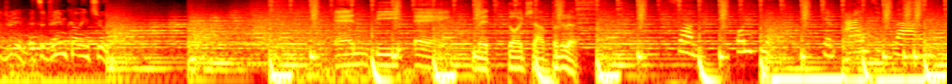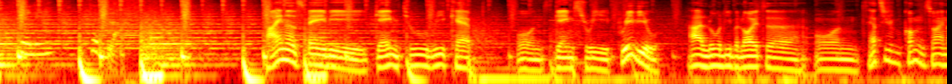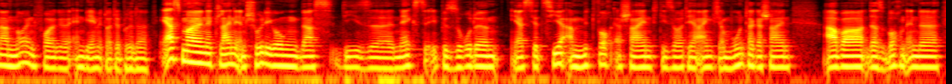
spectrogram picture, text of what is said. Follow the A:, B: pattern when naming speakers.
A: a dream. It's a dream coming true.
B: NBA mit deutscher Brille.
C: Von und mit dem einzig wahren Philly Fiddler.
B: Finals Baby, Game 2 Recap und Game 3 Preview. Hallo liebe Leute und herzlich willkommen zu einer neuen Folge NBA mit deutscher Brille. Erstmal eine kleine Entschuldigung, dass diese nächste Episode erst jetzt hier am Mittwoch erscheint. Die sollte ja eigentlich am Montag erscheinen, aber das Wochenende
